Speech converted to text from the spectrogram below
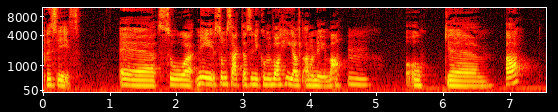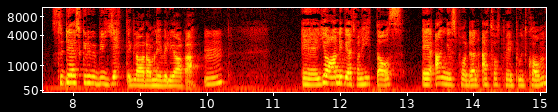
Precis. Eh, så ni, som sagt, alltså ni kommer vara helt anonyma. Och eh, ja, så det skulle vi bli jätteglada om ni vill göra. Eh, ja, ni vet var ni hittar oss. Eh, Angelspodden at hotmail.com.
